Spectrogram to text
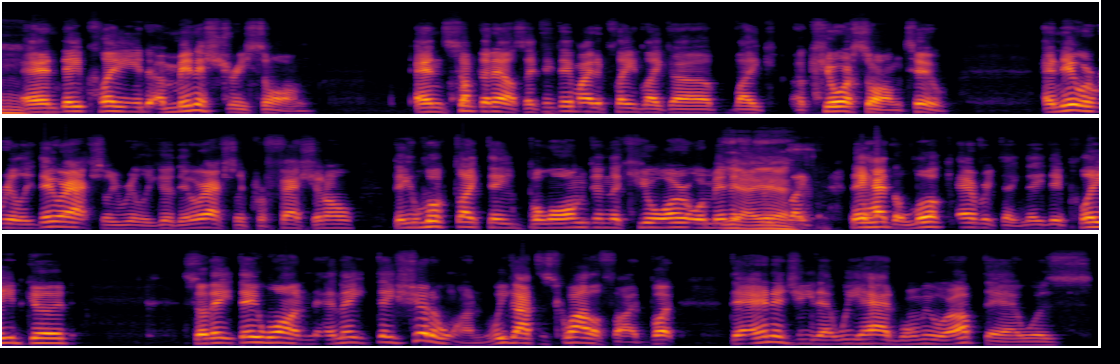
Mhm. and they played a ministry song and something else. I think they might have played like a like a cure song too and they were really they were actually really good. They were actually professional. They looked like they belonged in the cure or ministry yeah. like they had the look everything. They they played good. So they they won and they they should have won. We got disqualified but the energy that we had when we were up there was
